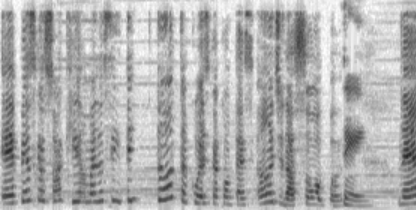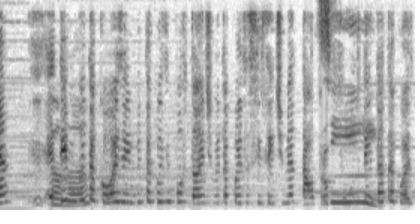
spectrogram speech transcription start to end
é, pensa que é só aquilo. Mas assim, tem tanta coisa que acontece antes da sopa, Tem. né? É, Tem muita coisa, e muita coisa importante, muita coisa assim, sentimental, profunda. Sim. Tem tanta coisa.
